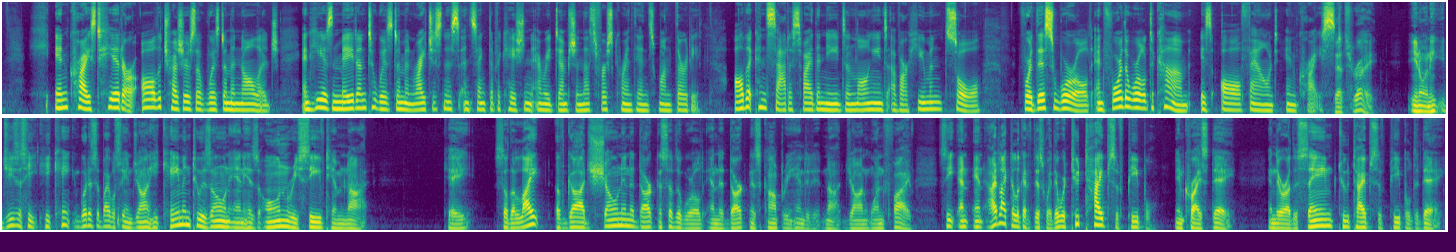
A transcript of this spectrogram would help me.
In Christ hid are all the treasures of wisdom and knowledge, and he is made unto wisdom and righteousness and sanctification and redemption. That's 1 Corinthians 1.30. All that can satisfy the needs and longings of our human soul for this world and for the world to come is all found in Christ. That's right. You know, and he, Jesus, he, he came, what does the Bible say in John? He came into his own, and his own received him not. Okay, so the light of God shone in the darkness of the world, and the darkness comprehended it not. John 1 5. See, and, and I'd like to look at it this way there were two types of people in Christ's day, and there are the same two types of people today.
